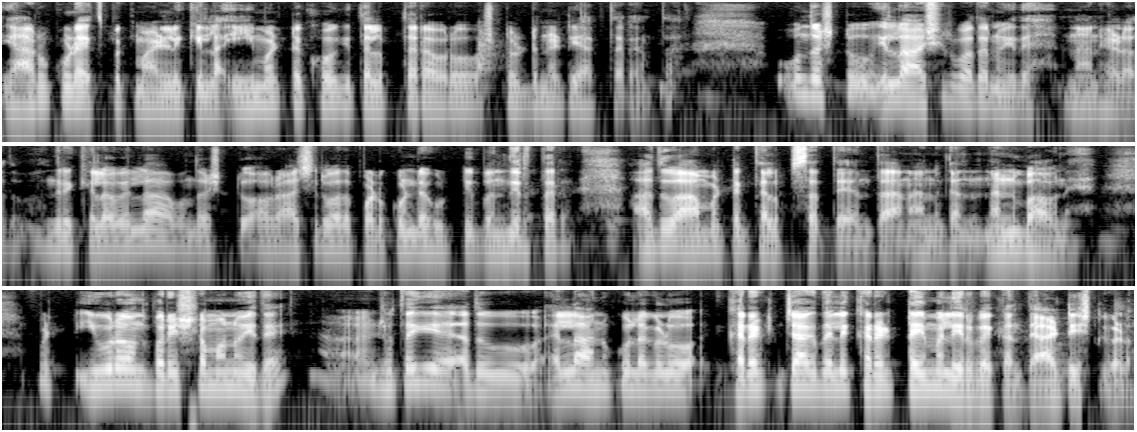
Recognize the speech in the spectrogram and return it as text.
ಯಾರೂ ಕೂಡ ಎಕ್ಸ್ಪೆಕ್ಟ್ ಮಾಡಲಿಕ್ಕಿಲ್ಲ. ಈ ಮಟ್ಟಕ್ಕೆ ಹೋಗಿ ತಲುಪ್ತಾರೆ ಅವರು, ಅಷ್ಟು ದೊಡ್ಡ ನಟಿ ಆಗ್ತಾರೆ ಅಂತ. ಒಂದಷ್ಟು ಎಲ್ಲ ಆಶೀರ್ವಾದನೂ ಇದೆ ನಾನು ಹೇಳೋದು. ಅಂದರೆ ಕೆಲವೆಲ್ಲ ಒಂದಷ್ಟು ಅವರ ಆಶೀರ್ವಾದ ಪಡ್ಕೊಂಡೇ ಹುಟ್ಟಿ ಬಂದಿರ್ತಾರೆ. ಅದು ಆ ಮಟ್ಟಕ್ಕೆ ತಲುಪಿಸತ್ತೆ ಅಂತ ನನ್ನ ನನ್ನ ಭಾವನೆ. ಬಟ್ ಇವರ ಒಂದು ಪರಿಶ್ರಮನೂ ಇದೆ. ಜೊತೆಗೆ ಅದು ಎಲ್ಲ ಅನುಕೂಲಗಳು ಕರೆಕ್ಟ್ ಜಾಗದಲ್ಲಿ ಕರೆಕ್ಟ್ ಟೈಮಲ್ಲಿ ಇರಬೇಕಂತೆ ಆರ್ಟಿಸ್ಟ್ಗಳು.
